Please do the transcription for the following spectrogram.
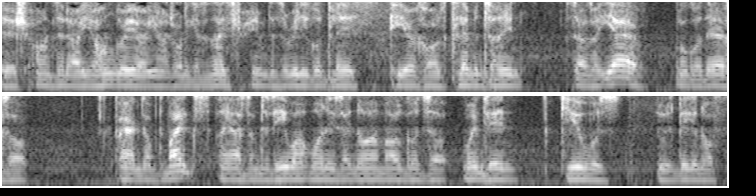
uh, Sean said, "Are you hungry? Or you know, trying to get an ice cream? There's a really good place here called Clementine." So I was like, "Yeah, we'll go there." So parked up the bikes. I asked him, did he want one? He's like, no, I'm all good. So went in. The queue was it was big enough,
